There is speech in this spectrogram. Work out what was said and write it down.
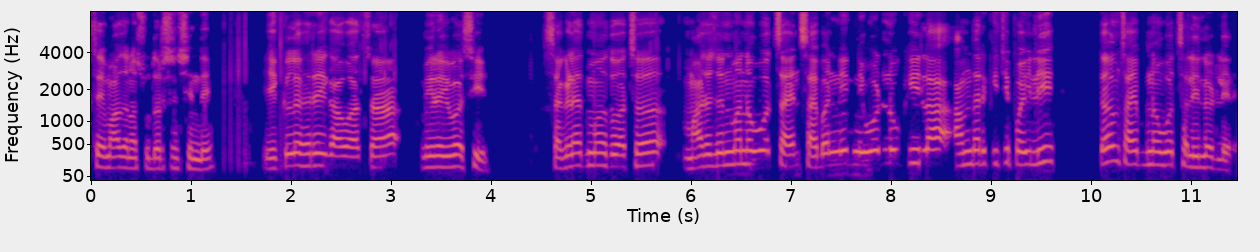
नमस्ते माझं नाव सुदर्शन शिंदे. एकलहरे गावाचा मी रहिवासी सगळ्यात महत्त्वाचं माझा जन्म नव्वदचा आहे साहेबांनी निवडणुकीला आमदारकीची पहिली टर्म साहेब नव्वद साली लढलेले.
